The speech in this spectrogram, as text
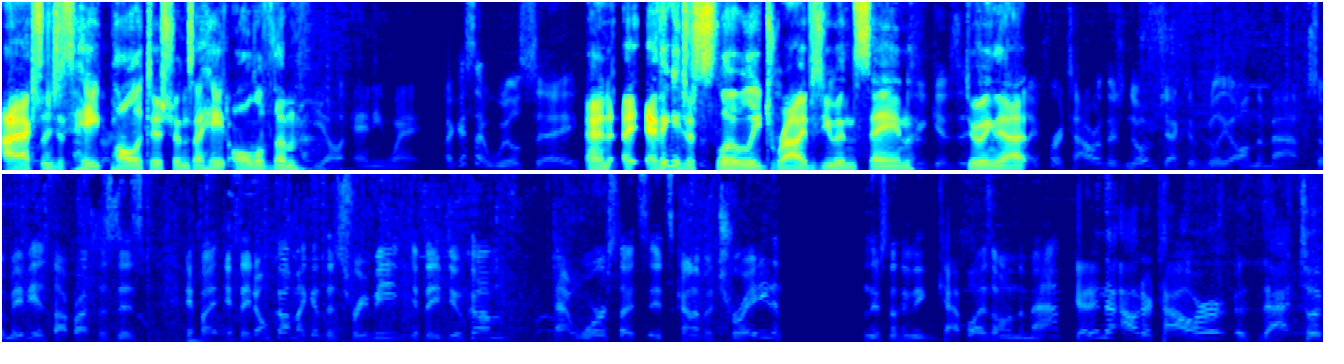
I actually just hate politicians. I hate all of them. And I, I think it just slowly drives you insane doing that. if they don't come, I get this freebie. If they do come, at worst, it's kind of a trade, there's nothing they can capitalize on on the map. Getting the outer tower, uh, that took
